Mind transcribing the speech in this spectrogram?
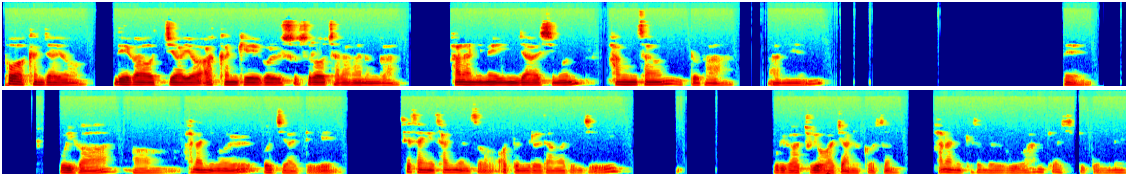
포악한 자여, 네가 어찌하여 악한 계획을 스스로 자랑하는가? 하나님의 인자하심은 항상 있도다. 아멘. 네, 우리가 어, 하나님을 의지할 때에 세상에 살면서 어떤 일을 당하든지 우리가 두려워하지 않을 것은 하나님께서 늘 우리와 함께 하시기 때문에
